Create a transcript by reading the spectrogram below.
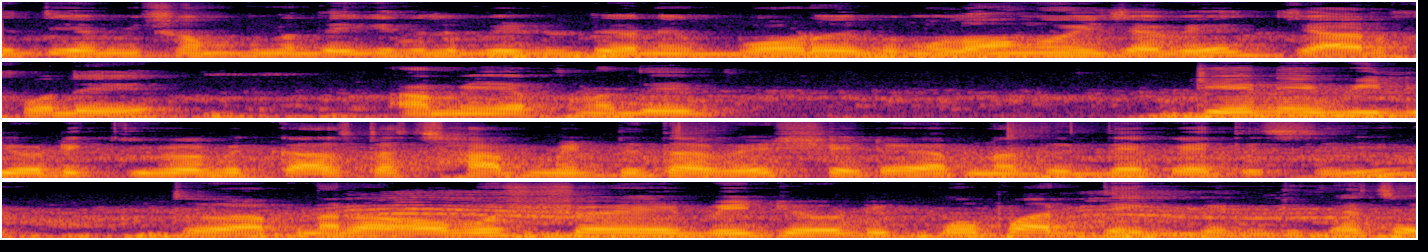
যদি আমি সম্পূর্ণ দেখি তাহলে ভিডিওটি অনেক বড় এবং লং হয়ে যাবে। যার ফলে আমি আপনাদের টেনে ভিডিওটি কীভাবে কাজটা সাবমিট দিতে হবে সেটাই আপনাদের দেখাইতেছি। তো আপনারা অবশ্যই এই ভিডিওটি প্রপার দেখবেন, ঠিক আছে?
